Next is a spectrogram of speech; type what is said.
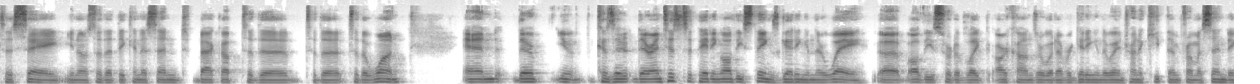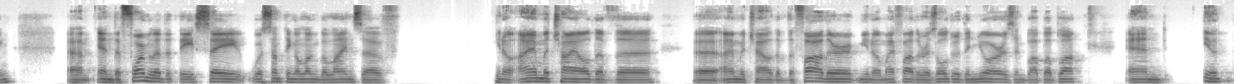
to say you know so that they can ascend back up to the to the to the one. And they're you know because they're they're anticipating all these things getting in their way uh, all these sort of like archons or whatever getting in their way and trying to keep them from ascending. Um, and the formula that they say was something along the lines of you know i am a child of the uh, i'm a child of the father. You know my father is older than yours and blah blah blah. And you know,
